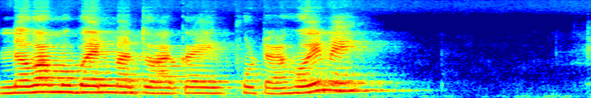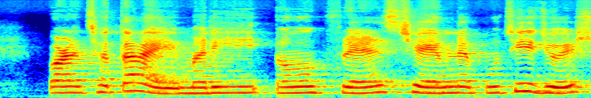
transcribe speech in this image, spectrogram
નવા મોબાઈલમાં તો આ કાંઈ ફોટા હોય નહીં. પણ છતાંય મારી અમુક ફ્રેન્ડ્સ છે, એમને પૂછી જોઈશ.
